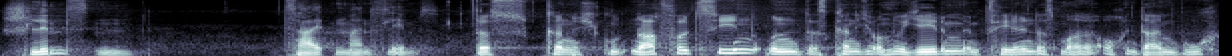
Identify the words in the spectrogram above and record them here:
schlimmsten Zeiten meines Lebens. Das kann ich gut nachvollziehen und das kann ich auch nur jedem empfehlen, das mal auch in deinem Buch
